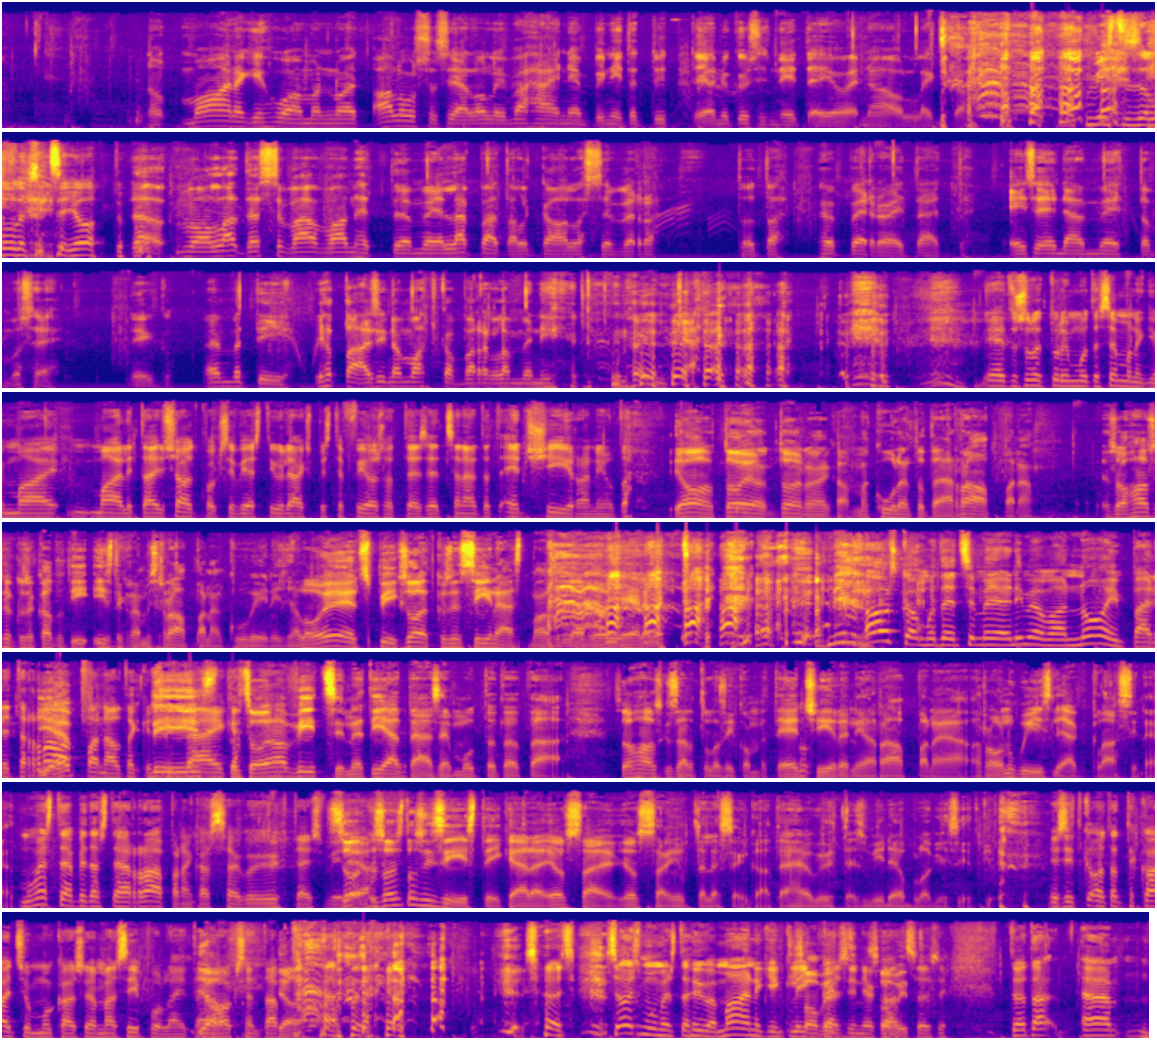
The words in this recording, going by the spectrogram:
No mä oon ainakin huomannut, että alussa siellä oli vähän enempi niitä tyttöjä, nykyisin niitä ei ole enää ollenkaan. Mistä sä luulet, että se johtuu? No, me ollaan tässä vähän vanhettu ja meidän läpät alkaa olla sen verran tota, höperöitä, että ei se enää mene tommoseen niin kuin, en mä tiedä. Jotain siinä matkan varrella meni mönkään. Eetu, sulle tuli muuten semmonenkin maili tai shoutboxin viesti yleäks.fi osoitteeseen, että sä näytät Ed Sheeranilta. Joo, toi on, toi on aika. Mä kuulen tota ja raappana. Ja se on hauska, kun sä katsot Instagramissa raappanan kuvia, niin siellä on Ed Speaks, oletko se sinä? Sitten mä oon silleen, voi helvetti. niin hauskaa muuten, että se menee nimenomaan noin päin, että raappanalta kysytään. Niin, eikä... se on ihan vitsi, ne tietää sen, mutta tota, se on hauska saada tuollaisia kommentteja. Ed Sheeran ja Raappana ja Ron Weasley aika klassinen. Mun mielestä pitäisi tehdä Raappanan kanssa joku yhteisvideo. Se, se olisi tosi siistiä käydä jossain, jossain juttele sen kanssa, tehdä joku yhteisvideoblogi siitä. Ja sitten otatte Kaitsun mukaan syömään sipuleita ja oksentaa se, olisi, se olisi mun mielestä hyvä. Mä ainakin klikkaisin sovit, ja katsoisin. Tuota, ähm,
